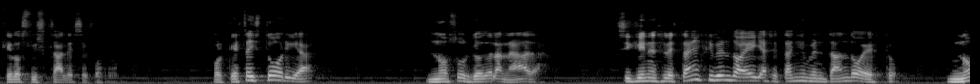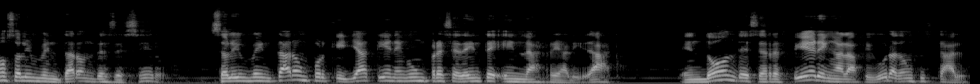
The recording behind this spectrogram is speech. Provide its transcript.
que los fiscales se corrompen. Porque esta historia no surgió de la nada. Si quienes le están escribiendo a ella se están inventando esto, no se lo inventaron desde cero. Se lo inventaron porque ya tienen un precedente en la realidad, en donde se refieren a la figura de un fiscal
